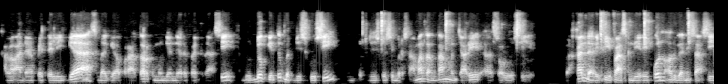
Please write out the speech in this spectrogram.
kalau ada PT Liga sebagai operator, kemudian dari federasi, duduk itu berdiskusi, berdiskusi bersama tentang mencari uh, solusi. Bahkan dari FIFA sendiri pun organisasi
